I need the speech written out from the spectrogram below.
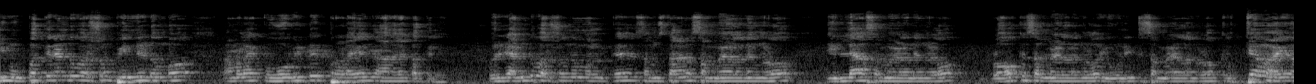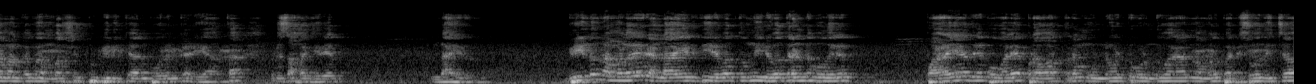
ഈ മുപ്പത്തിരണ്ട് വർഷം പിന്നിടുമ്പോ നമ്മളെ കോവിഡ് പ്രളയം കാലഘട്ടത്തിൽ ഒരു രണ്ട് വർഷം നമ്മൾക്ക് സംസ്ഥാന സമ്മേളനങ്ങളോ ജില്ലാ സമ്മേളനങ്ങളോ ബ്ലോക്ക് സമ്മേളനങ്ങളോ യൂണിറ്റ് സമ്മേളനങ്ങളോ കൃത്യമായി നമുക്ക് മെമ്പർഷിപ്പ് പിരിക്കാൻ പോലും കഴിയാത്ത ഒരു സാഹചര്യം ഉണ്ടായിരുന്നു. വീണ്ടും നമ്മൾ രണ്ടായിരത്തി ഇരുപത്തൊന്ന് ഇരുപത്തിരണ്ട് മുതൽ പഴയതിനെ പോലെ പ്രവർത്തനം മുന്നോട്ട് കൊണ്ടുവരാൻ നമ്മൾ പരിശോധിച്ചോ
